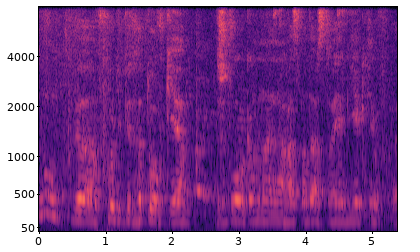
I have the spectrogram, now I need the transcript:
Ну, е, в ході підготовки житлово-комунального господарства і об'єктів е,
